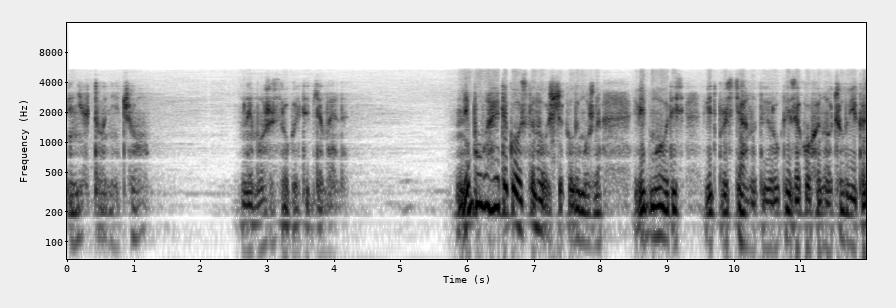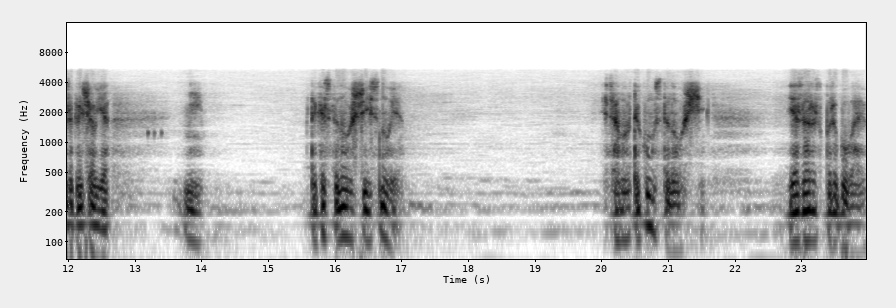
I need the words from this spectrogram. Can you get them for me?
І ніхто нічого не може зробити для мене. Не буває такого становища, коли можна відмовитись від простягнутої руки закоханого чоловіка, закричав я. Ні. Таке становище існує. І саме в такому становищі я зараз перебуваю.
